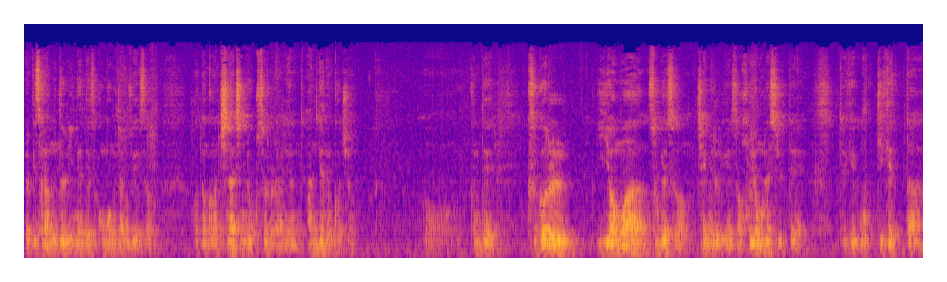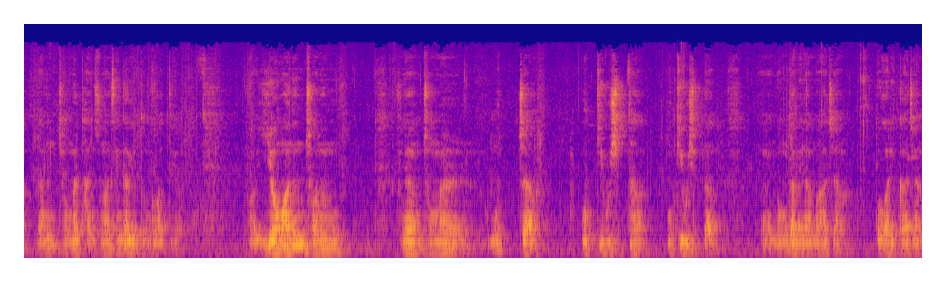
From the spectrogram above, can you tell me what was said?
이렇게 사람들 있는 데서 공공장소에서 어떤 그런 지나친 욕설을 하면 안 되는 거죠. 어, 근데 그거를 이 영화 속에서 재미를 위해서 허용을 했을 때 되게 웃기겠다라는 정말 단순한 생각이었던 것 같아요. 어, 이 영화는 저는 그냥 정말 웃자, 웃기고 싶다, 웃기고 싶다, 그냥 농담이나 뭐 하자, 노가리 까자,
